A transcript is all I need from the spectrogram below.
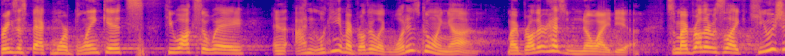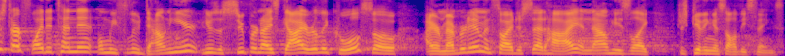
brings us back more blankets. He walks away, and I'm looking at my brother like, what is going on? My brother has no idea. So my brother was like, he was just our flight attendant when we flew down here. He was a super nice guy, really cool. So I remembered him, and so I just said hi, and now he's like just giving us all these things.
